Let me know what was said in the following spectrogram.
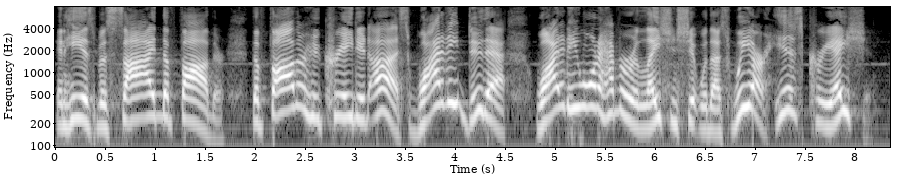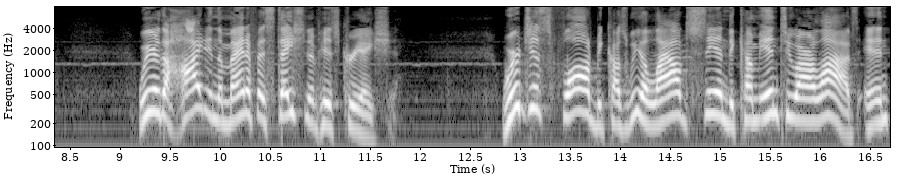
and he is beside the Father. The Father who created us. Why did he do that? Why did he want to have a relationship with us? We are his creation. We are the height and the manifestation of his creation. We're just flawed because we allowed sin to come into our lives. And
